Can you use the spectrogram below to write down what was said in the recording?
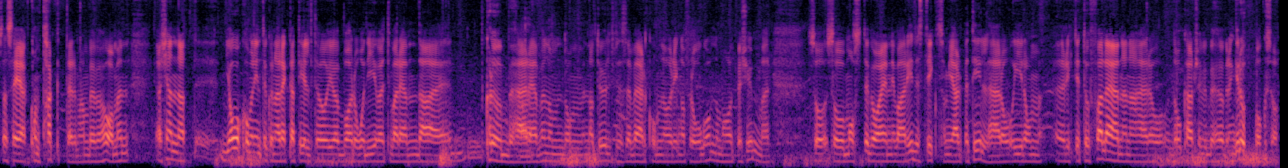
så att säga, kontakter man behöver ha. Men jag känner att jag kommer inte kunna räcka till till att vara rådgivare till varenda eh, klubb här, även om de naturligtvis är välkomna att ringa och fråga om de har ett bekymmer. Så, så måste vi ha en i varje distrikt som hjälper till här och i de eh, riktigt tuffa länen här och då kanske vi behöver en grupp också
